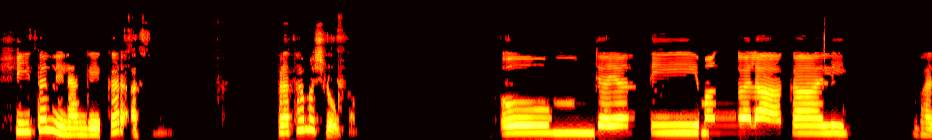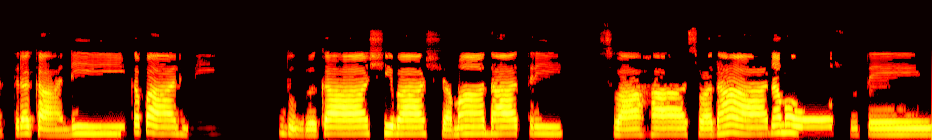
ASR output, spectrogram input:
शीतल निलंगेकर अस्मि. प्रथम श्लोक. ओम जयंती मंगला काली भद्रकाली कपालिनी दुर्गा शिवा क्षमा धात्री स्वाहा स्वधा नमोस्तुते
